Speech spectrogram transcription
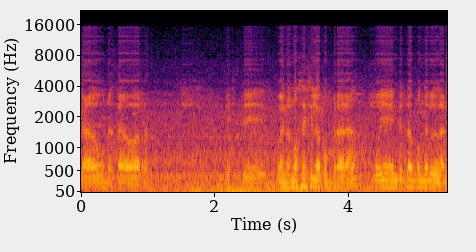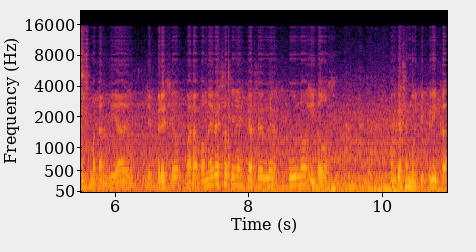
cada una, cada barra. Este, bueno, no sé si la comprarán. Voy a intentar ponerle la misma cantidad de, precio. Para poner eso tienes que hacerle 1 y 2. Porque se multiplica.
